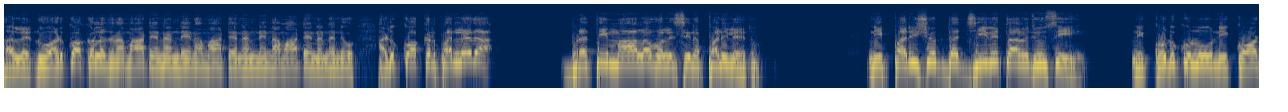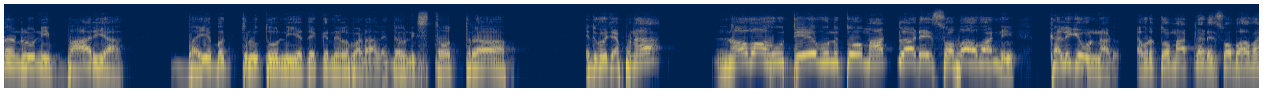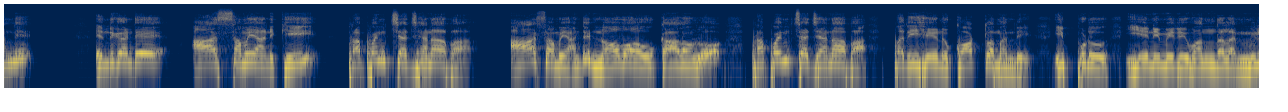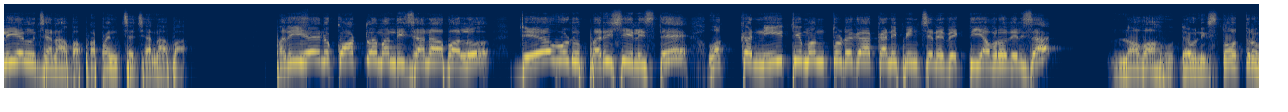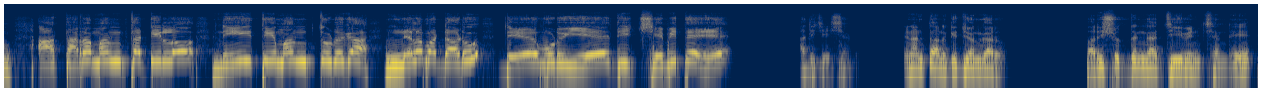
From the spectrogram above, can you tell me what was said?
హలే నువ్వు అడుక్కోక్కర్లేదు నా మాట ఏనండి నా మాట ఏనండి నా మాట ఏనండి నువ్వు అడుక్కోక్కని పని లేదా? బ్రతిమాలవలసిన పని లేదు. నీ పరిశుద్ధ జీవితాన్ని చూసి నీ కొడుకులు నీ కోడన్లు నీ భార్య భయభక్తులతో నీ దగ్గర నిలబడాలి. దేవునికి స్తోత్ర. ఎందుకో చెప్పనా? నోవాహు దేవునితో మాట్లాడే స్వభావాన్ని కలిగి ఉన్నాడు. ఎవరితో మాట్లాడే స్వభావాన్ని? ఎందుకంటే ఆ సమయానికి ప్రపంచ జనాభా ఆ సమయం అంటే నోవాహు కాలంలో ప్రపంచ జనాభా పదిహేను కోట్ల మంది. ఇప్పుడు ఎనిమిది వందల మిలియన్ల జనాభా ప్రపంచ జనాభా. పదిహేను కోట్ల మంది జనాభాలో దేవుడు పరిశీలిస్తే ఒక్క నీతిమంతుడుగా కనిపించిన వ్యక్తి ఎవరో తెలుసా? నోవాహు. దేవునికి స్తోత్రం. ఆ తరమంతటిలో నీతిమంతుడుగా నిలబడ్డాడు. దేవుడు ఏది చెబితే అది చేశాడు. నేను అంటాను గిజ్జోన్ గారు పరిశుద్ధంగా జీవించండి.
